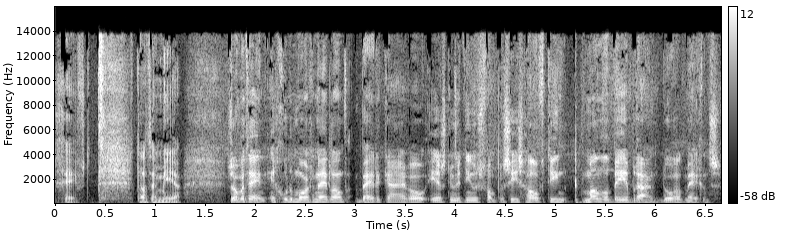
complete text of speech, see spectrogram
geeft. Dat en meer. Zometeen in Goedemorgen Nederland bij de KRO. Eerst nu het nieuws van precies half tien. Man, wat ben je bruin. Dorot Megens.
